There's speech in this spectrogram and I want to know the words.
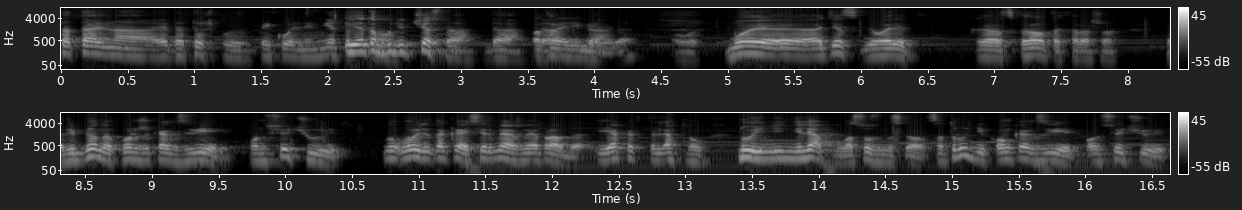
тотально это тоже прикольный метод. И это но- будет честно, Да, да. по да, крайней да. мере, да? Вот. Мой э, отец говорит, сказал так хорошо, ребенок, он же как зверь, он все чует. Ну, вроде такая сермяжная правда. И Я как-то ляпнул, ну и не, не ляпнул, осознанно сказал, сотрудник, он как зверь, он все чует.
